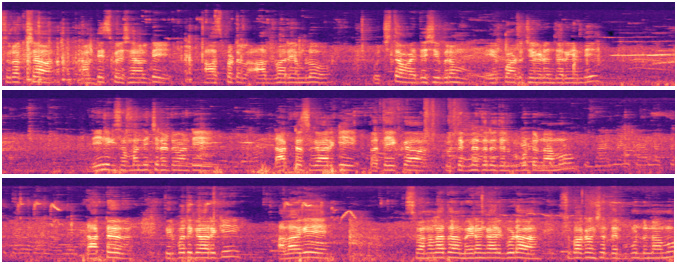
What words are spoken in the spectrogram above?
సురక్ష మల్టీ స్పెషాలిటీ హాస్పిటల్ ఆధ్వర్యంలో ఉచిత వైద్య శిబిరం ఏర్పాటు చేయడం జరిగింది. దీనికి సంబంధించినటువంటి డాక్టర్స్ గారికి ప్రత్యేక కృతజ్ఞతలు తెలుపుకుంటున్నాము. డాక్టర్ తిరుపతి గారికి అలాగే స్వర్ణలత మేడం గారికి కూడా శుభాకాంక్షలు తెలుపుకుంటున్నాము.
